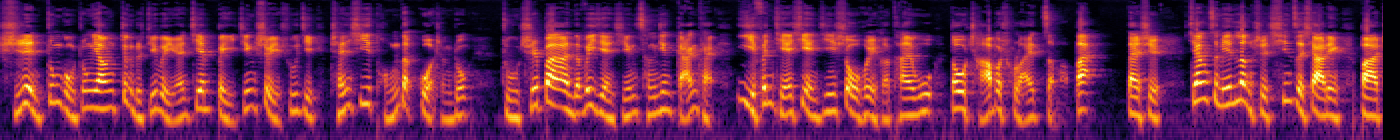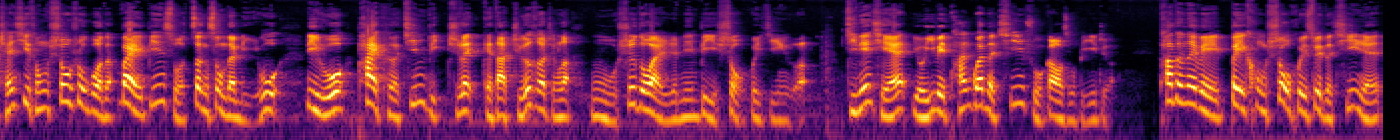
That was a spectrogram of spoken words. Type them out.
时任中共中央政治局委员兼北京市委书记陈锡同的过程中，主持办案的魏建行曾经感慨：一分钱现金受贿和贪污都查不出来怎么办？但是江泽民愣是亲自下令，把陈锡同收受过的外宾所赠送的礼物，例如派克金笔之类，给他折合成了五十多万人民币受贿金额。几年前，有一位贪官的亲属告诉笔者，他的那位被控受贿罪的亲人，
